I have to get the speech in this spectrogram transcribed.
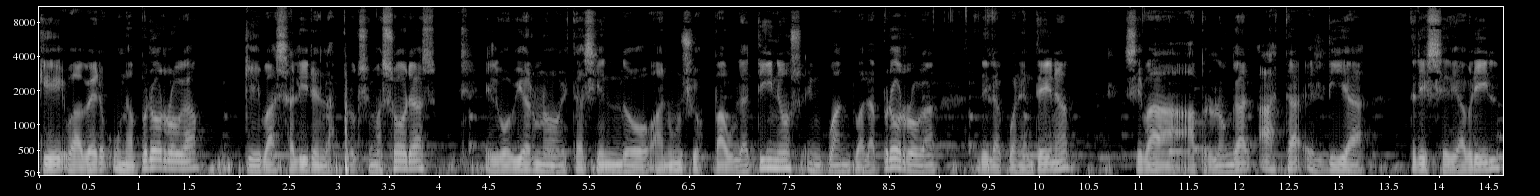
que va a haber una prórroga que va a salir en las próximas horas. El gobierno está haciendo anuncios paulatinos en cuanto a la prórroga de la cuarentena. Se va a prolongar hasta el día 13 de abril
